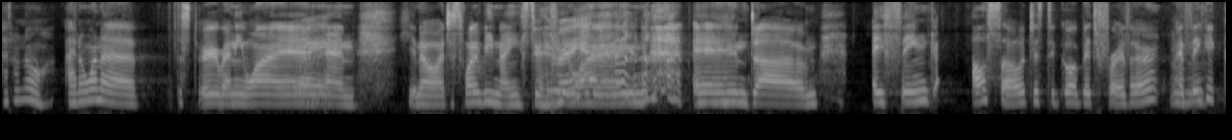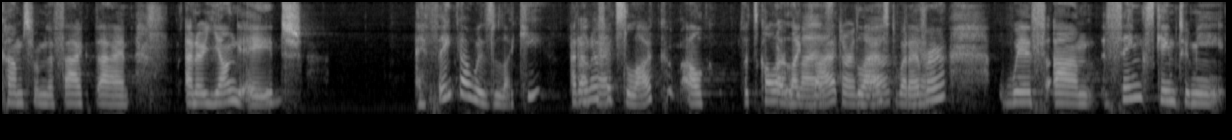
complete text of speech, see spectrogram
I don't know. I don't want to disturb anyone, right. and you know, I just want to be nice to everyone. Right. and um, I think also, just to go a bit further, I Mm-hmm. think it comes from the fact that at a young age, I think I was lucky. I don't know if it's luck. I'll let's call Or it like blessed that, or blessed, luck, yeah. whatever. With um, things came to me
